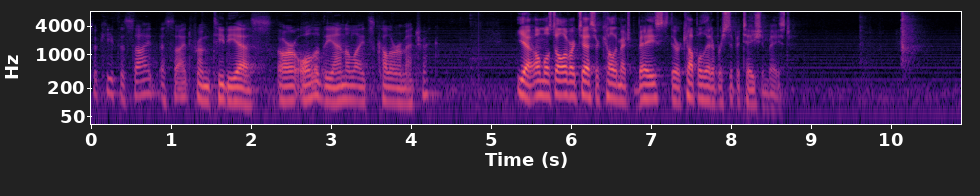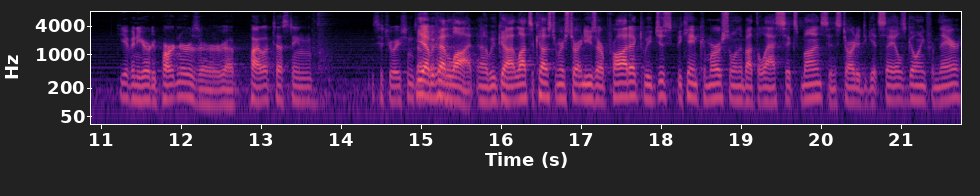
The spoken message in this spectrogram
So Keith, aside, aside from TDS, are all of the analytes colorimetric? Yeah, almost all of our tests are colorimetric based. There are a couple that are precipitation based. Do you have any early partners or uh, pilot testing situations? Yeah, we've had a lot. Uh, we've got lots of customers starting to use our product. We just became commercial in about the last six months and started to get sales going from there.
